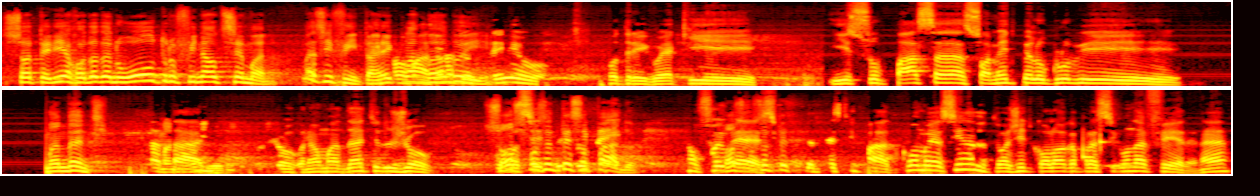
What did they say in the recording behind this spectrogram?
só teria rodada no outro final de semana. Mas enfim, está reclamando aí. Tenho, Rodrigo, é que isso passa somente pelo clube mandante. Mandante do jogo, né? O mandante do jogo. Só se fosse antecipado. Não foi é, antecipado. Como é assim, então a gente coloca para segunda-feira, né?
